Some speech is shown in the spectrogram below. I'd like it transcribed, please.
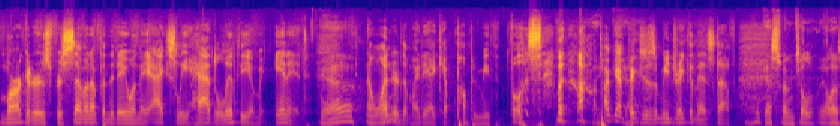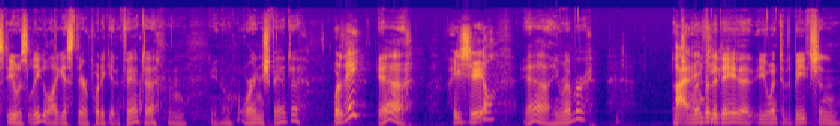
marketers for Seven Up in the day when they actually had lithium in it. yeah. No wonder that my dad kept pumping me full of Seven Up. I've got pictures of me drinking that stuff. I guess when, until LSD was legal, I guess they were putting it in Fanta and you know orange Fanta. Were they? Yeah, Are you serial? yeah. You remember? Don't I- remember the you- day that you went to the beach and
